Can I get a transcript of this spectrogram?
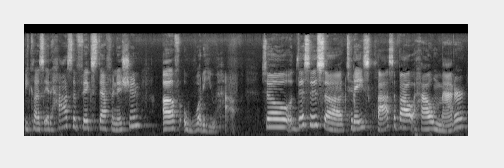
because it has a fixed definition of what do you have. So this is uh, today's class about how matter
